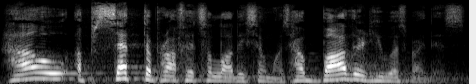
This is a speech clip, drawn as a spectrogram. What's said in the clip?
how upset the Prophet ﷺ was, how bothered he was by this.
